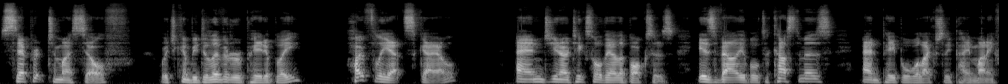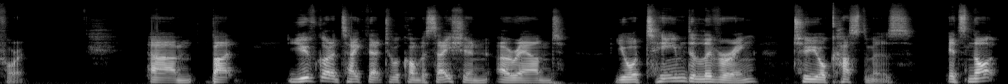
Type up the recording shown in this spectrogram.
separate to myself, which can be delivered repeatably, hopefully at scale, and, you know, ticks all the other boxes, is valuable to customers and people will actually pay money for it. Um, but you've got to take that to a conversation around your team delivering to your customers. It's not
